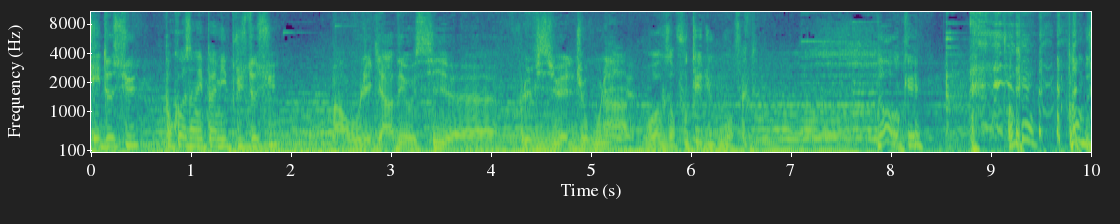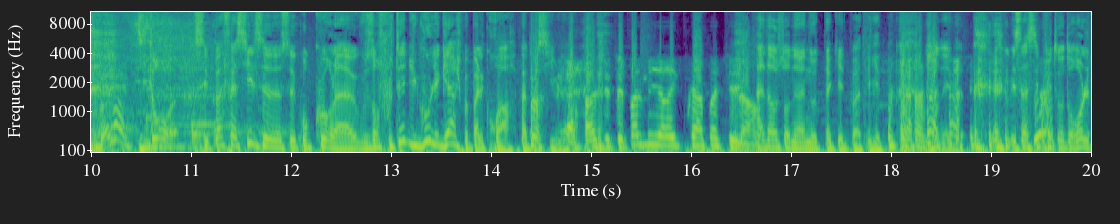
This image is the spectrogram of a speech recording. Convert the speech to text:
Et dessus Pourquoi vous en avez pas mis plus dessus Enfin, on voulait garder aussi euh, le visuel du roulé. Ah, ouais, vous en foutez du goût en fait. Non, ok. Ok. Non, mais c'est pas grave. Dis donc, c'est pas facile ce, ce concours là. Vous en foutez du goût, les gars Je peux pas le croire, pas possible. Ah, C'était pas le meilleur extrait à passer là. hein. Ah non, j'en ai un autre, t'inquiète pas, t'inquiète pas. J'en ai deux. Mais ça, c'est plutôt drôle.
